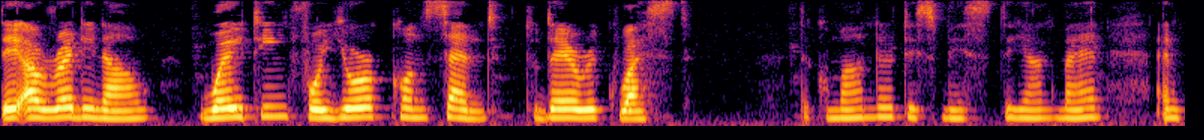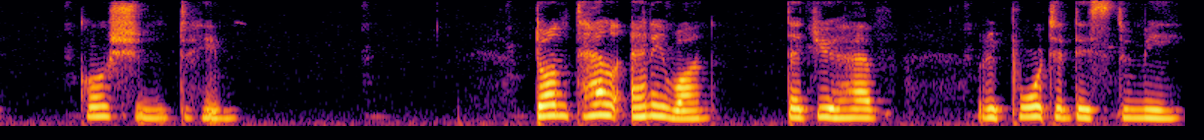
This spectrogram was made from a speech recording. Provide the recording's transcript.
They are ready now, waiting for your consent to their request. The commander dismissed the young man and cautioned him. Don't tell anyone that you have reported this to me.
